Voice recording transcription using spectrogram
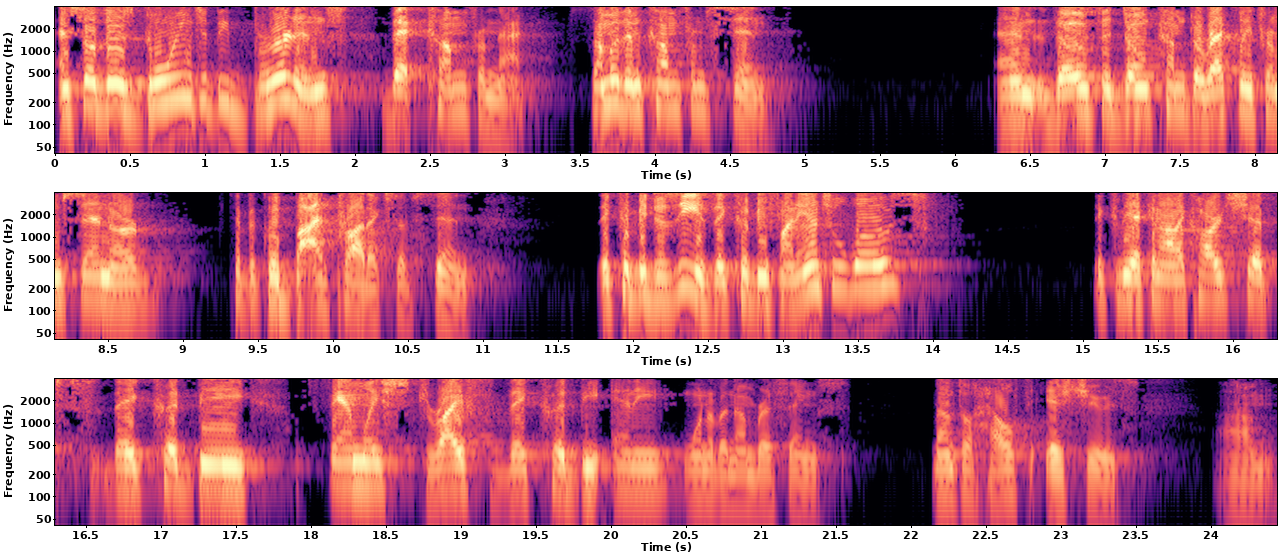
And so there's going to be burdens that come from that. Some of them come from sin. And those that don't come directly from sin are typically byproducts of sin. They could be disease, they could be financial woes, they could be economic hardships, they could be family strife, they could be any one of a number of things. Mental health issues, um,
